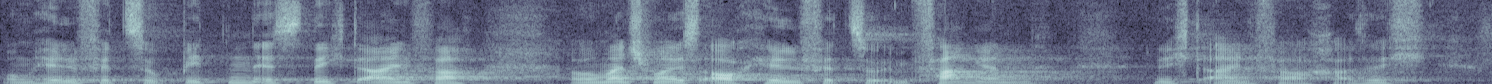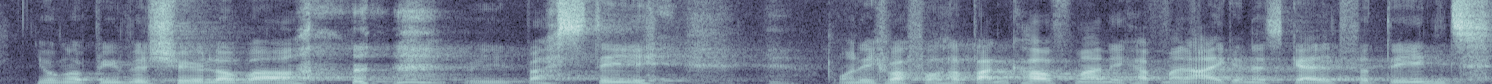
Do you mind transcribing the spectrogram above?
Um Hilfe zu bitten ist nicht einfach, aber manchmal ist auch Hilfe zu empfangen nicht einfach. Also ich junger Bibelschüler war, wie Basti. Und ich war vorher Bankkaufmann, ich habe mein eigenes Geld verdient.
